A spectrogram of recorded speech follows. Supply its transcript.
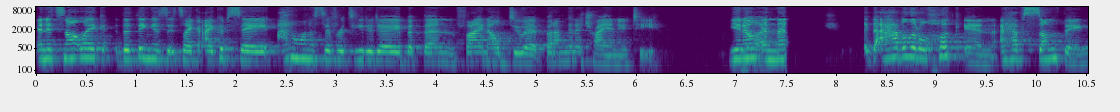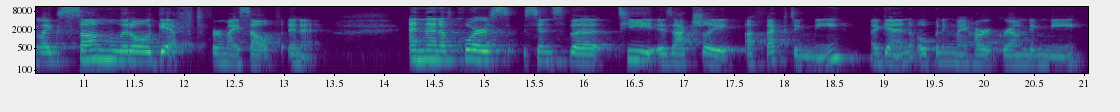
And it's not like the thing is, it's like I could say, I don't want to sit for tea today, but then fine, I'll do it, but I'm going to try a new tea, you know? Yeah. And then I have a little hook in, I have something like some little gift for myself in it. And then, of course, since the tea is actually affecting me, again, opening my heart, grounding me,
